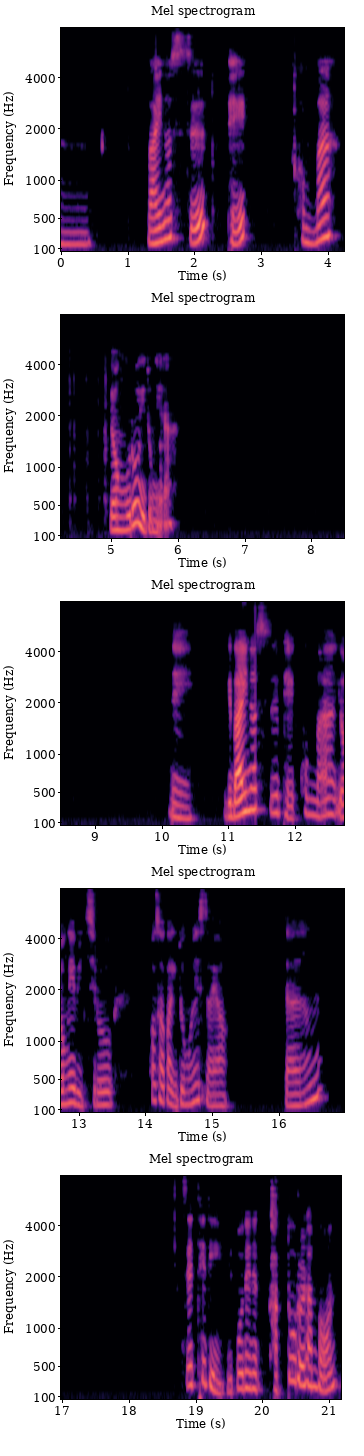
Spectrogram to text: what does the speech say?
음, 마이너스 100, 0으로 이동해라. 네, 이게 마이너스 100, 0의 위치로 커서가 이동을 했어요. 그 다음 셋 헤딩 이번에는 각도를 한번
